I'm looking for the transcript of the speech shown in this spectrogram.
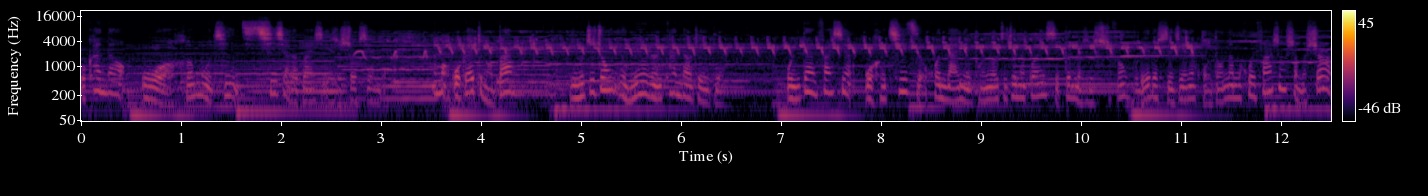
我看到我和母亲以及妻小的关系也是受限的。那么我该怎么办？你们之中有没有人看到这一点？我一旦发现我和妻子或男女朋友之间的关系根本是十分五裂的时间的活动，那么会发生什么事儿？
